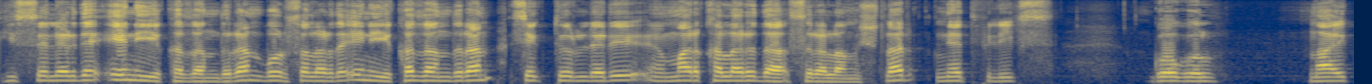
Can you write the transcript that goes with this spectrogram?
hisselerde en iyi kazandıran, borsalarda en iyi kazandıran sektörleri, e, markaları da sıralamışlar. Netflix, Google, Nike,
